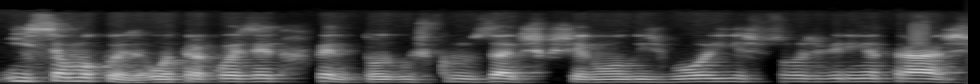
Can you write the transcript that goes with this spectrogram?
isso é uma coisa. Outra coisa é, de repente, todos os cruzeiros que chegam a Lisboa e as pessoas virem atrás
